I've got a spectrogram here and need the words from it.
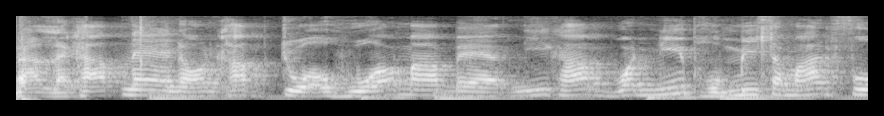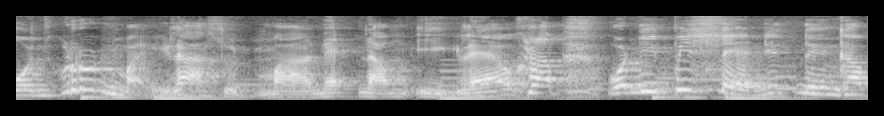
นั่นแหละครับ แน่นอนครับ จั่วหัวมาแบบนี้ครับ วันนี้ผมมีสมาร์ทโฟนรุ่นใหม่ล่าสุดมาแนะนำอีกแล้วครับ วันนี้พิเศษนิดนึงครับ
